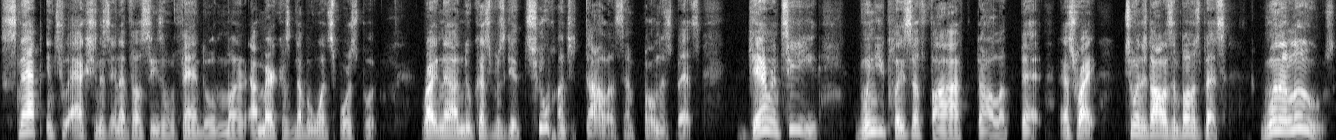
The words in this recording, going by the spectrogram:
Snap into action this NFL season with FanDuel, America's number one sports book. Right now, new customers get $200 in bonus bets guaranteed when you place a $5 bet. That's right, $200 in bonus bets. Win or lose,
